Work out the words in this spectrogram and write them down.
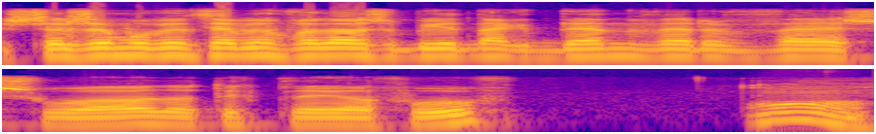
szczerze mówiąc, ja bym wolał, żeby jednak Denver weszło do tych playoffów. O.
